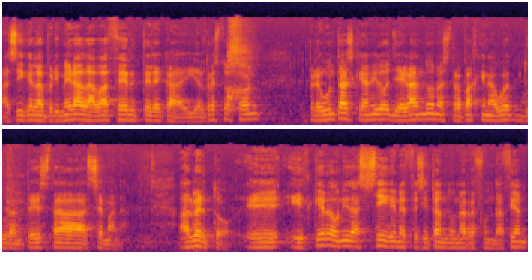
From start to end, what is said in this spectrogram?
así que la primera la va a hacer Teleca y el resto son preguntas que han ido llegando a nuestra página web durante esta semana. Alberto, eh, ¿Izquierda Unida sigue necesitando una refundación?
